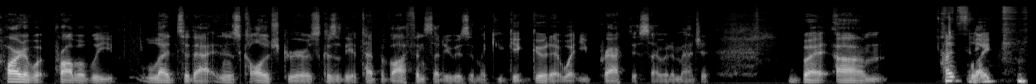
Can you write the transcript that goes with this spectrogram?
part of what probably led to that in his college career is because of the type of offense that he was in. Like, you get good at what you practice, I would imagine. But um, Hopefully, like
